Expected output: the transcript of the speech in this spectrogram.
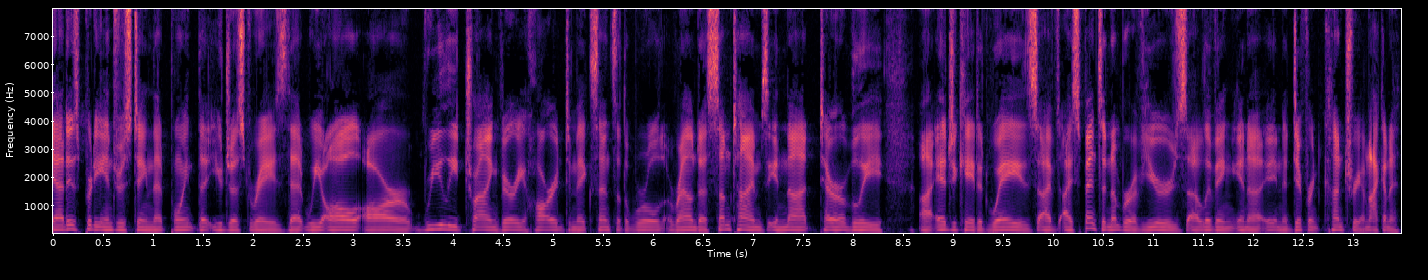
Yeah, it is pretty interesting that point that you just raised that we all are really trying very hard to make sense of the world around us, sometimes in not terribly uh, educated ways. I've I spent a number of years uh, living in a in a different country. I'm not going to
